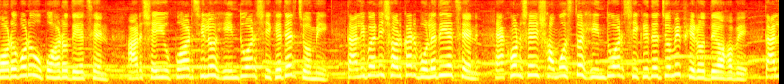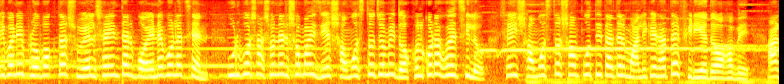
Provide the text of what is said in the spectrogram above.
বড় বড় উপহারও দিয়েছেন। আর সেই উপহার ছিল হিন্দু আর শিখেদের জমি। তালিবানি সরকার বলে দিয়েছেন, এখন সেই সমস্ত হিন্দু আর শিখেদের জমি ফেরত দেওয়া হবে। তালিবানি প্রবক্তা সুয়েল শাহিন তার বয়ানে বলেছেন, পূর্ব শাসনের সময় যে সমস্ত জমি দখল করা হয়েছিল, সেই সমস্ত সম্পত্তি তাদের মালিকের হাতে ফিরিয়ে দেওয়া হবে। আর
